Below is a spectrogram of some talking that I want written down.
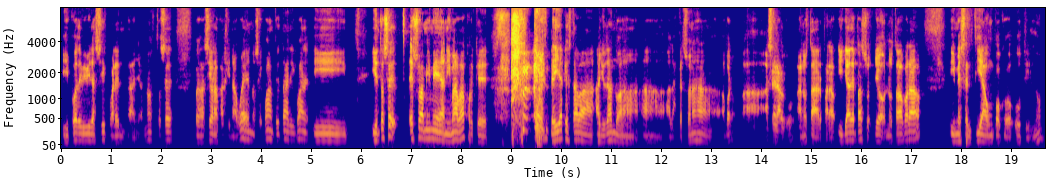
y puede vivir así 40 años, ¿no? Entonces, pues hacía una página web, no sé cuánto y tal, igual, y, y entonces eso a mí me animaba porque veía que estaba ayudando a, las personas a, bueno, a hacer algo, a no estar parado. Y ya de paso yo no estaba parado y me sentía un poco útil, ¿no?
